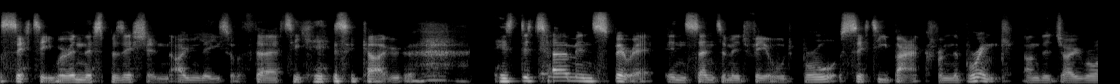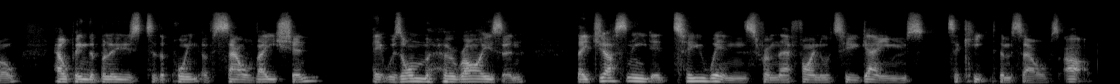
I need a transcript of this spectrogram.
City were in this position only sort of 30 years ago. His determined spirit in centre midfield brought City back from the brink under Joe Royle, helping the Blues to the point of salvation. It was on the horizon. They just needed two wins from their final two games to keep themselves up.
